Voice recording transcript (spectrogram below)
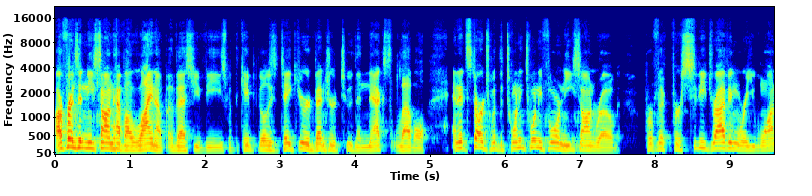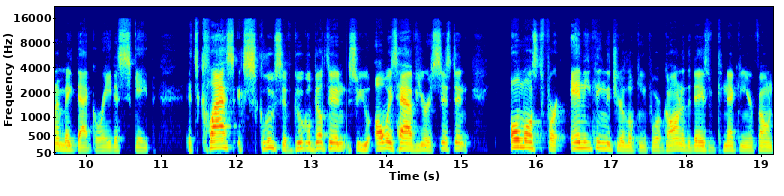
Our friends at Nissan have a lineup of SUVs with the capabilities to take your adventure to the next level. And it starts with the 2024 Nissan Rogue, perfect for city driving where you want to make that great escape. It's class exclusive, Google built in, so you always have your assistant almost for anything that you're looking for. Gone are the days of connecting your phone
